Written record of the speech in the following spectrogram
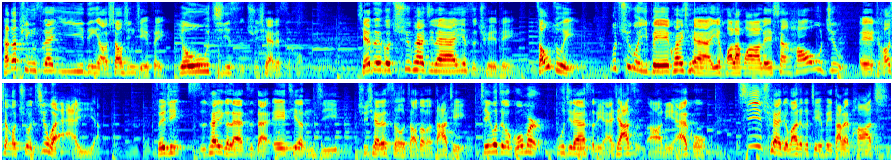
大家平时呢一定要小心劫匪，尤其是取钱的时候。现在这个取款机呢也是缺德，遭罪。我取过一百块钱，也哗啦哗啦的响好久，哎，就好像我取了几万一样。最近四川一个男子在 ATM 机取钱的时候遭到了打劫，结果这个哥们儿估计呢是练家子啊，练过，几拳就把这个劫匪打来趴起，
